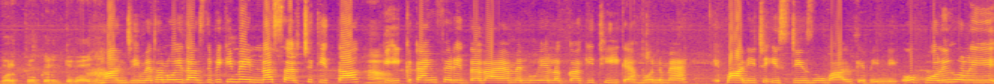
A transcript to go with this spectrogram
ਵਰਤੋਂ ਕਰਨ ਤੋਂ ਬਾਅਦ ਹਾਂਜੀ ਮੈਂ ਤੁਹਾਨੂੰ ਉਹੀ ਦੱਸਦੀ ਵੀ ਕਿ ਮੈਂ ਇੰਨਾ ਸਰਚ ਕੀਤਾ ਹਾਂ। ਕਿ ਇੱਕ ਟਾਈਮ ਫਿਰ ਇਦਾਂ ਦਾ ਆਇਆ ਮੈਨੂੰ ਇਹ ਲੱਗਾ ਕਿ ਠੀਕ ਹੈ ਹੁਣ ਮੈਂ ਇਹ ਪਾਣੀ 'ਚ ਇਸ ਚੀਜ਼ ਨੂੰ ਉਬਾਲ ਕੇ ਪੀਣੀ ਉਹ ਹੌਲੀ ਹੌਲੀ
